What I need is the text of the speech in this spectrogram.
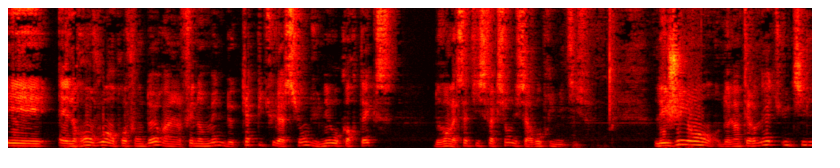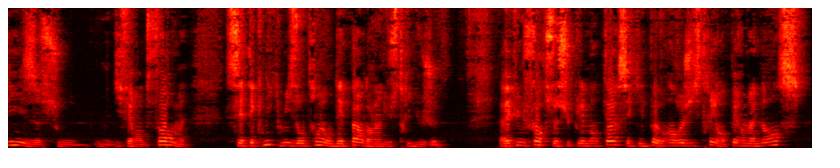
Et elle renvoie en profondeur à un phénomène de capitulation du néocortex devant la satisfaction du cerveau primitif. Les géants de l'Internet utilisent sous différentes formes ces techniques mises au point au départ dans l'industrie du jeu. Avec une force supplémentaire, c'est qu'ils peuvent enregistrer en permanence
